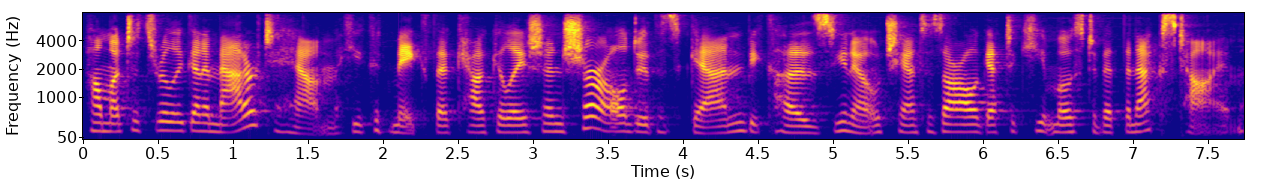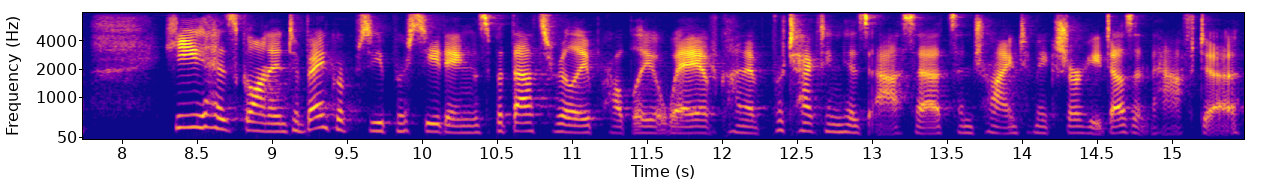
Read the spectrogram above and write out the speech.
how much it's really going to matter to him. He could make the calculation, sure, I'll do this again because, you know, chances are I'll get to keep most of it the next time. He has gone into bankruptcy proceedings, but that's really probably a way of kind of protecting his assets and trying to make sure he doesn't have to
